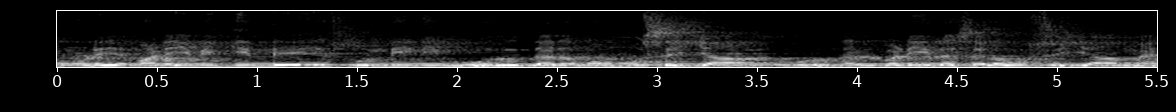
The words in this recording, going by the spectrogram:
உன்னுடைய மனைவிக்குண்டே சொல்லி நீ ஒரு தர்மமும் செய்யாம ஒரு நல்வழியில செலவு செய்யாம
